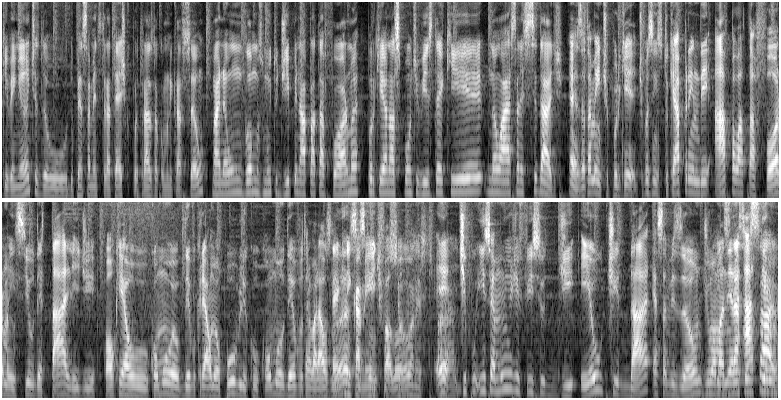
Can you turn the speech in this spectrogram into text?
que vêm antes do, do pensamento estratégico por trás da comunicação, mas não vamos muito deep na plataforma, porque o nosso ponto de vista é que não há essa necessidade. É, exatamente, porque, tipo assim, se tu quer aprender a plataforma em si, o detalhe de qual que é o. como eu devo criar o meu público, como eu devo trabalhar os lances que a gente falou. É, paradas. tipo, isso é muito difícil de eu te dar essa visão de uma maneira desnecessário.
